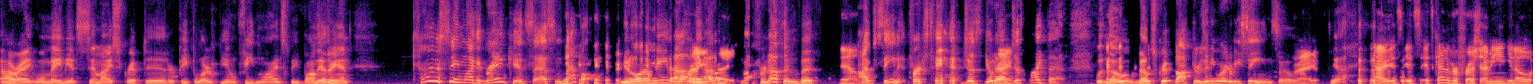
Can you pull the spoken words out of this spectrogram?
all right, well maybe it's semi scripted or people are you know feeding lines to people. But on the other hand, kind of seemed like a grandkid sassing Papa. you know what I mean? I, right, I mean, I don't right. not for nothing, but yeah, I've seen it firsthand. just go down right. just like that, with no no script doctors anywhere to be seen. So right, yeah, yeah, it's it's it's kind of refreshing. I mean, you know,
